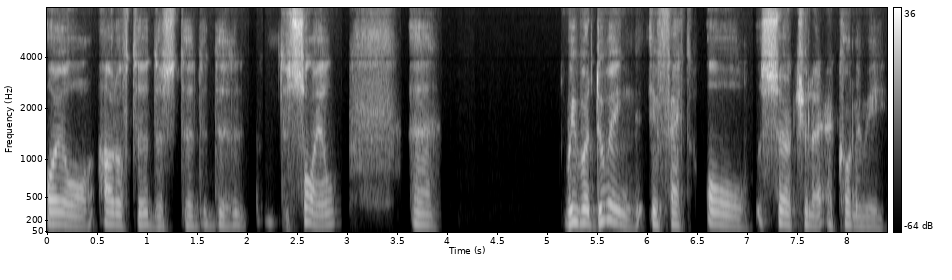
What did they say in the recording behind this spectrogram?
oil out of the, the, the, the soil, we were doing, in fact, all circular economy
